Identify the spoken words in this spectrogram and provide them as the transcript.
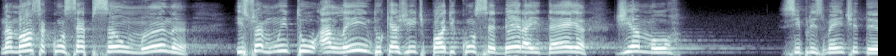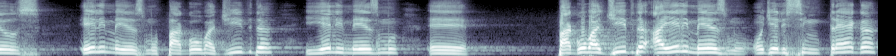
Na nossa concepção humana, isso é muito além do que a gente pode conceber a ideia de amor. Simplesmente Deus, Ele mesmo pagou a dívida e Ele mesmo é, pagou a dívida a Ele mesmo, onde Ele se entrega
